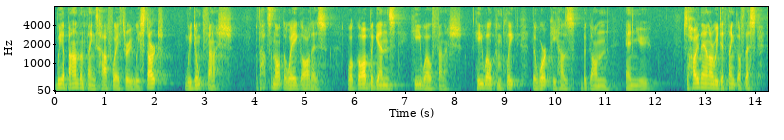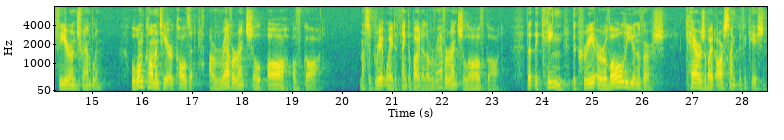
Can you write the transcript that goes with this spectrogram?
We abandon things halfway through. We start, we don't finish. But that's not the way God is. What God begins, He will finish. He will complete the work He has begun in you. So, how then are we to think of this fear and trembling? Well, one commentator calls it a reverential awe of God. And that's a great way to think about it a reverential awe of God. That the King, the creator of all the universe, cares about our sanctification.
